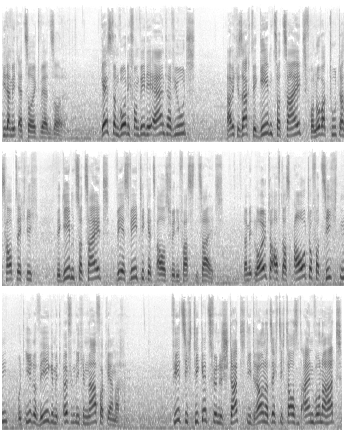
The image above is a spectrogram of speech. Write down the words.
die damit erzeugt werden soll. Gestern wurde ich vom WDR interviewt, da habe ich gesagt, wir geben zurzeit, Frau Nowak tut das hauptsächlich, wir geben zurzeit WSW-Tickets aus für die Fastenzeit damit Leute auf das Auto verzichten und ihre Wege mit öffentlichem Nahverkehr machen. 40 Tickets für eine Stadt, die 360.000 Einwohner hat,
